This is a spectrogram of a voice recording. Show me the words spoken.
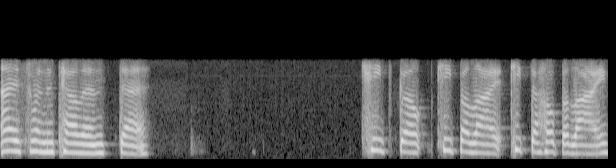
I just want to tell them that keep go keep alive keep the hope alive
